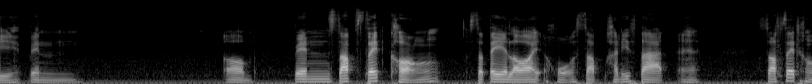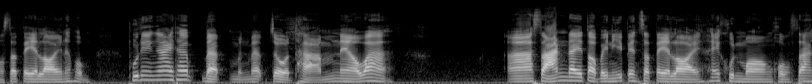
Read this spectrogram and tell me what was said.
ดีเป็นอ่อเป็นซับเซตของสเตียรอยโหซับคณิตศาสตร์อะซับเซตของสเตียรอยนะผม พูดง่ายๆถ้าแบบเหมือนแบบโจทย์ถามแนวว่าอาสารใดต่อไปนี้เป็นสเตียรอยให้คุณมองโครงสร้าง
